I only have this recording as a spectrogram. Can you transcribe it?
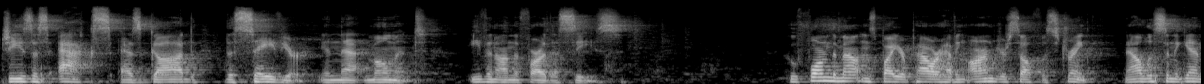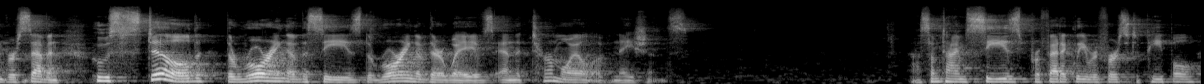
Jesus acts as God the Savior in that moment even on the farthest seas. Who formed the mountains by your power, having armed yourself with strength. Now listen again, verse 7. Who stilled the roaring of the seas, the roaring of their waves, and the turmoil of nations. Uh, sometimes seas prophetically refers to people.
